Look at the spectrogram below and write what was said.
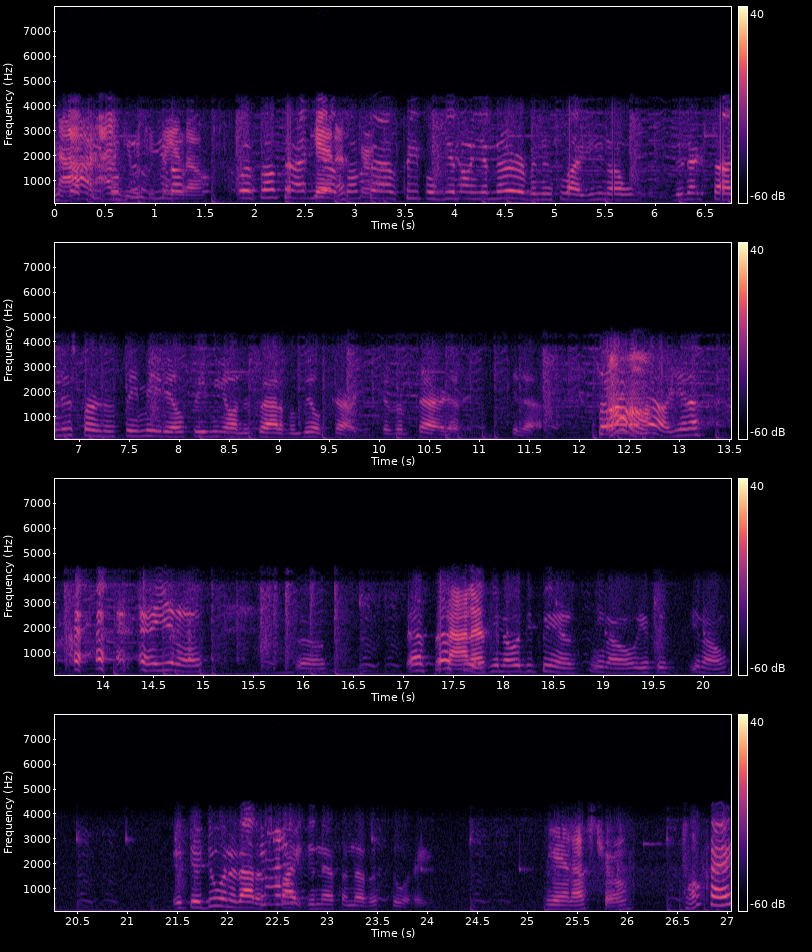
Nah, I, I get what you're saying know, though. Well, sometimes, Yeah, yeah, that's true. sometimes people get on your nerve, and it's like, you know, the next time this person see me, they'll see me on the side of a milk carton because I'm tired of it, you know. So I Oh. don't know, you know. you know. So that's that's Nah, it. that's- You know, it depends. You know, if it's you know, if they're doing it out of Nah, spite, then that's another story. Yeah, that's true. Okay.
